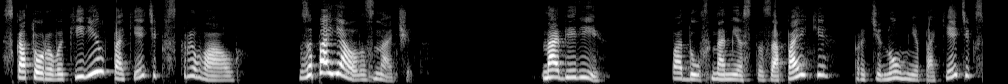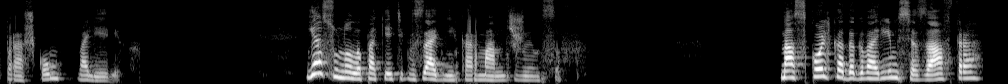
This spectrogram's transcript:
с которого Кирилл пакетик вскрывал. Запаял, значит. «Набери!» Подув на место запайки, протянул мне пакетик с порошком Валерик. Я сунула пакетик в задний карман джинсов. «Насколько договоримся завтра?»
